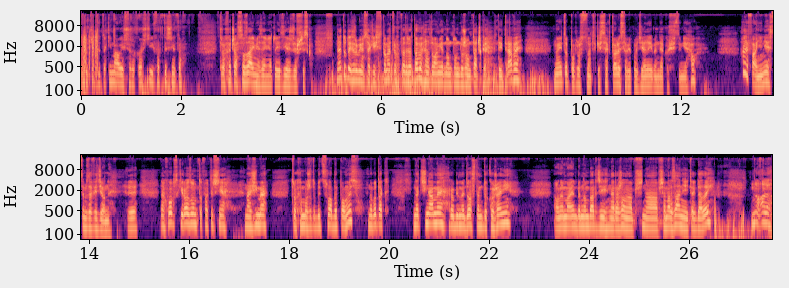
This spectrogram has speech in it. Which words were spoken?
wrócić do takiej małej szerokości i faktycznie to trochę czasu zajmie, zanim ja tutaj zjeżdżę wszystko. No tutaj zrobiłem sobie jakieś 100 metrów kwadratowych, no to mam jedną tą dużą taczkę tej trawy, no i to po prostu na takie sektory sobie podzielę i będę jakoś z tym jechał. Ale fajnie, nie jestem zawiedziony. Yy, Na chłopski rozum to faktycznie na zimę trochę może to być słaby pomysł, no bo tak nacinamy, robimy dostęp do korzeni, one mają, będą bardziej narażone na, na przemarzanie i tak dalej. No ale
